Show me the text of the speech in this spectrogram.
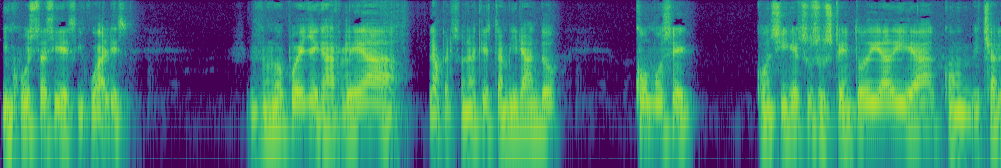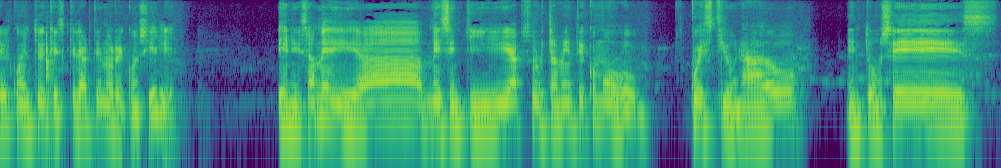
injustas y desiguales. Eso no puede llegarle a la persona que está mirando cómo se consigue su sustento día a día con echarle el cuento de que es que el arte no reconcilia. En esa medida me sentí absolutamente como cuestionado. Entonces,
